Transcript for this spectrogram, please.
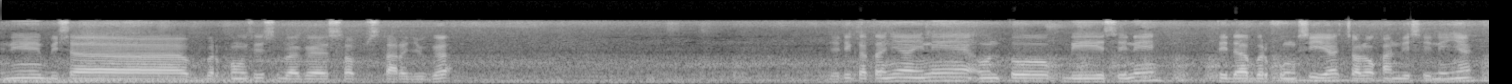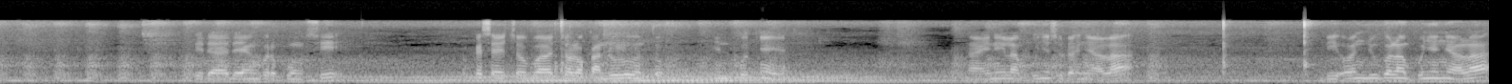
Ini bisa berfungsi sebagai stopstar juga jadi katanya ini untuk di sini tidak berfungsi ya colokan di sininya. Tidak ada yang berfungsi. Oke saya coba colokan dulu untuk inputnya ya. Nah ini lampunya sudah nyala. Di on juga lampunya nyala.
